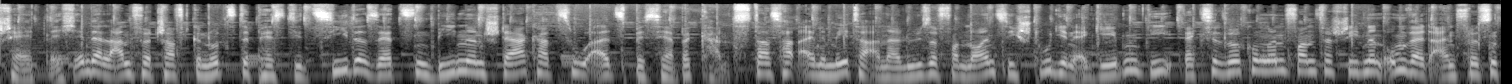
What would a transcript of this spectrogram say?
schädlich. In der Landwirtschaft genutzte Pestizide setzen Bienen stärker zu als bisher bekannt. Das hat eine Meta-Analyse von 90 Studien ergeben, die Wechselwirkungen von verschiedenen Umwelteinflüssen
